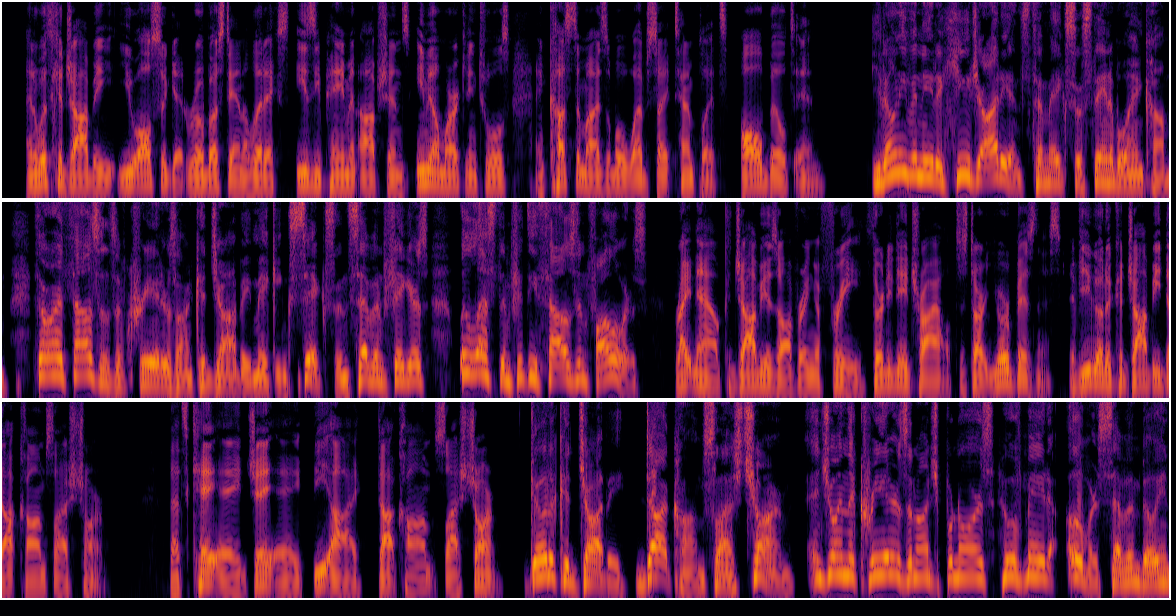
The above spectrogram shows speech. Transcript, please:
And with Kajabi, you also get robust analytics, easy payment options, email marketing tools, and customizable website templates, all built in. You don't even need a huge audience to make sustainable income. There are thousands of creators on Kajabi making six and seven figures with less than 50,000 followers. Right now, Kajabi is offering a free 30-day trial to start your business if you go to kajabi.com slash charm. That's K-A-J-A-B-I dot com slash charm. Go to kajabi.com slash charm and join the creators and entrepreneurs who have made over $7 billion.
